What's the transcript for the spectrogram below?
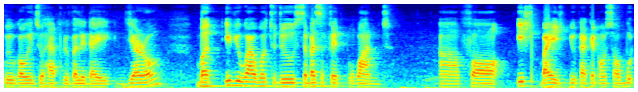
will going to have revalidate zero. But if you guys want to do specific one uh, for each page you can also put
